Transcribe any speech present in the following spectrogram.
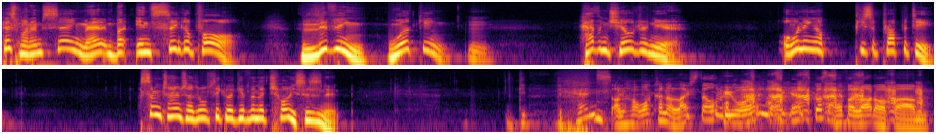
That's what I'm saying, man. But in Singapore, living, working, having children here, owning a piece of property. Sometimes I don't think we're given a choice, isn't it? De- depends on how what kind of lifestyle we want, I guess. Because I have a lot of um,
